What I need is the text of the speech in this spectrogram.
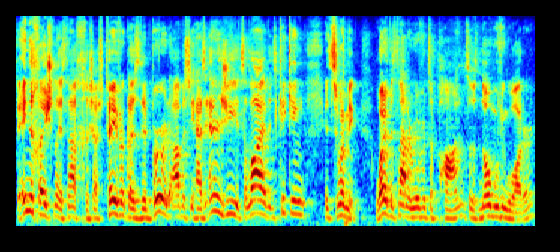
The is not because the bird obviously has energy, it's alive, it's kicking, it's swimming. What if it's not a river, it's a pond, so there's no moving water?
